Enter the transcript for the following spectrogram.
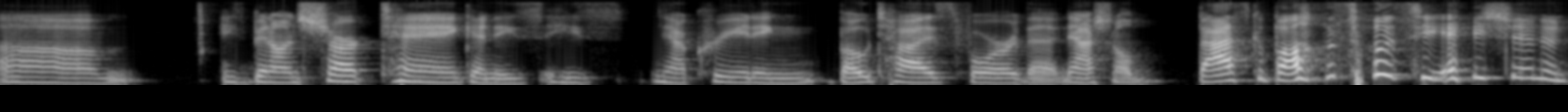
Um, he's been on Shark Tank and he's he's now creating bow ties for the National Basketball Association and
